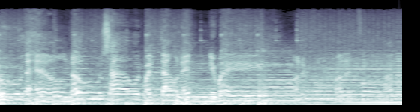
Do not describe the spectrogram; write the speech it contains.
Who the hell knows how it went down anyway? Uninformed, biography.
